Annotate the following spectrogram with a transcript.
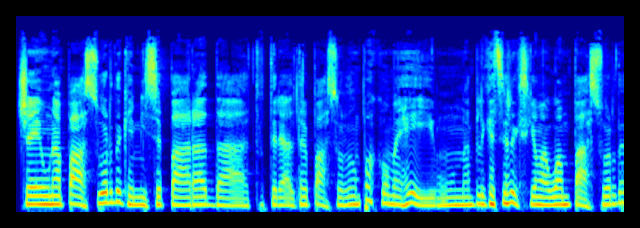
c'è una password che mi separa da tutte le altre password, un po' come Hey, un'applicazione che si chiama One Password,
